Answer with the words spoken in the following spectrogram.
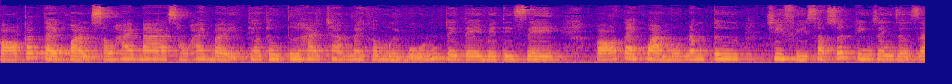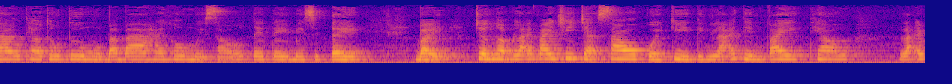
có các tài khoản 623, 627 theo thông tư 200 2014 TT-BTC, có tài khoản 154 chi phí sản xuất kinh doanh dở dang theo thông tư 133 2016 TT-BCT. 7. Trường hợp lãi vay chi trả sau cuối kỳ tính lãi tiền vay theo lãi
